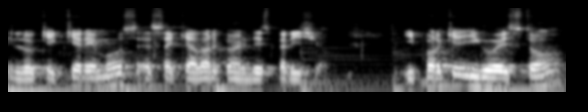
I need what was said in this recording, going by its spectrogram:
lo que queremos es acabar con el desperdicio. ¿Y por qué digo esto?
